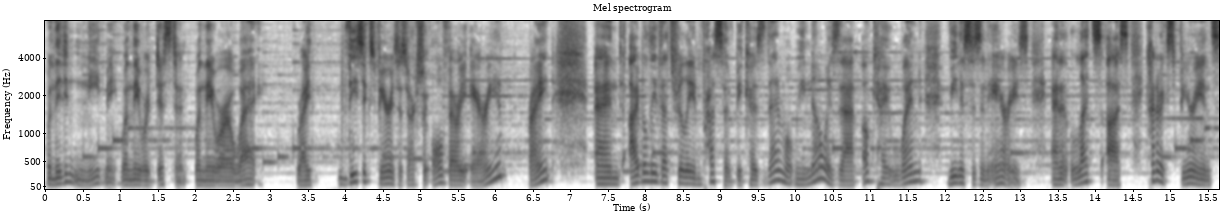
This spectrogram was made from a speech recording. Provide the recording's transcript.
when they didn't need me, when they were distant, when they were away, right? These experiences are actually all very Arian right? And I believe that's really impressive because then what we know is that, okay, when Venus is in Aries and it lets us kind of experience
